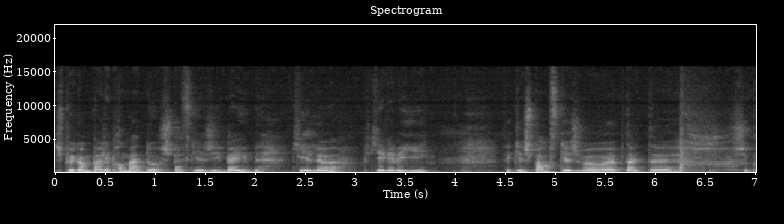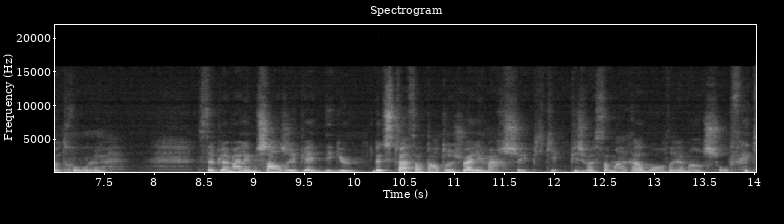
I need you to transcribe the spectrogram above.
je peux comme pas aller prendre ma douche parce que j'ai Babe qui est là, puis qui est réveillée. Fait que je pense que je vais euh, peut-être... euh, je sais pas trop, là. Simplement aller me changer puis être dégueu. De toute façon, tantôt, je vais aller marcher puis, puis je vais sûrement avoir vraiment chaud. Fait que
